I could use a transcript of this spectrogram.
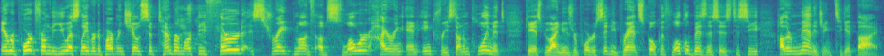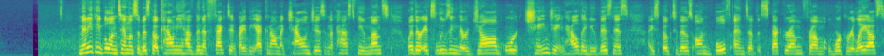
A report from the U.S. Labor Department shows September marked the third straight month of slower hiring and increased unemployment. KSBY News reporter Sydney Brandt spoke with local businesses to see how they're managing to get by. Many people in San Luis Obispo County have been affected by the economic challenges in the past few months, whether it's losing their job or changing how they do business. I spoke to those on both ends of the spectrum, from worker layoffs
